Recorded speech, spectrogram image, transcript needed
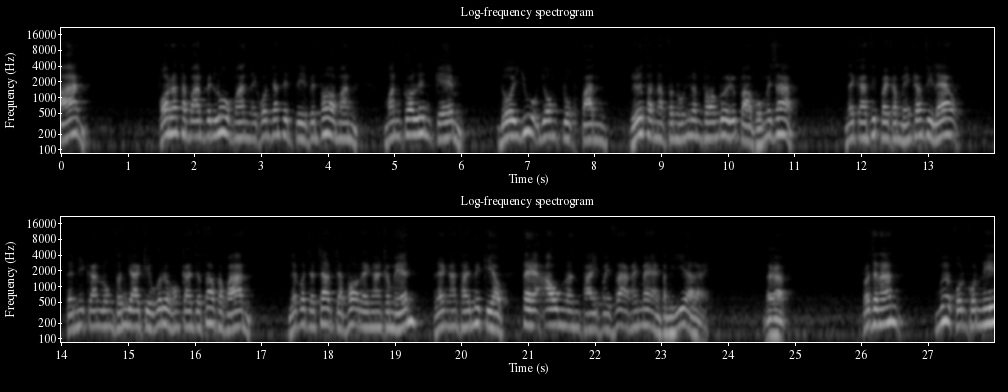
บาล เพราะรัฐบาลเป็นลูกมันไอ้คนชั้น14เป็นพ่อมัน มันก็เล่นเกม โดยยุยงปลุกปัน หรือสนับสนุนเงินทองด้วยหรือเปล่าผมไม่ทราบ ในการที่ไปเขมรครั้งที่แล้ว แต่มีการลงสัญญาเกี่ยวกับเรื่องของการจะสร้างสะพาน แล้วก็จะจ้างเฉพาะแรงงานเขมรแรงงานไทยไม่เกี่ยว แต่เอาเงินไทยไปสร้างให้แม่งทำเหี้ยอะไรนะครับ เพราะฉะนั้นเมื่อคนคนนี้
